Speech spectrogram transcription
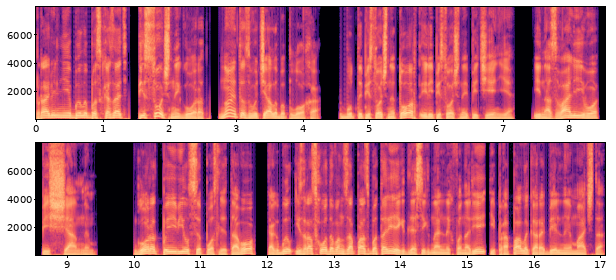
Правильнее было бы сказать «песочный город», но это звучало бы плохо. Будто песочный торт или песочное печенье. И назвали его «песчаным». Город появился после того, как был израсходован запас батареек для сигнальных фонарей и пропала корабельная мачта.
